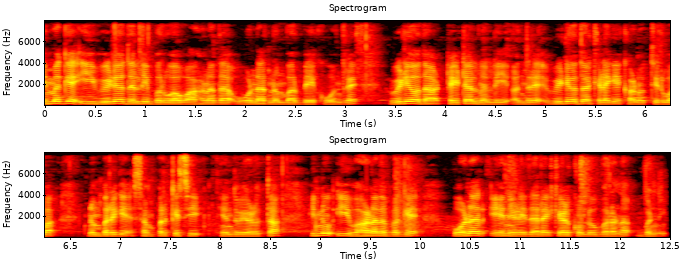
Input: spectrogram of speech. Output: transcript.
ನಿಮಗೆ ಈ ವಿಡಿಯೋದಲ್ಲಿ ಬರುವ ವಾಹನದ ಓನರ್ ನಂಬರ್ ಬೇಕು ಅಂದರೆ ವಿಡಿಯೋದ ಟೈಟಲ್ನಲ್ಲಿ ಅಂದರೆ ವಿಡಿಯೋದ ಕೆಳಗೆ ಕಾಣುತ್ತಿರುವ ನಂಬರಿಗೆ ಸಂಪರ್ಕಿಸಿ ಎಂದು ಹೇಳುತ್ತಾ ಇನ್ನು ಈ ವಾಹನದ ಬಗ್ಗೆ ಓನರ್ ಏನು ಹೇಳಿದ್ದಾರೆ ಕೇಳಿಕೊಂಡು ಬರೋಣ ಬನ್ನಿ.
